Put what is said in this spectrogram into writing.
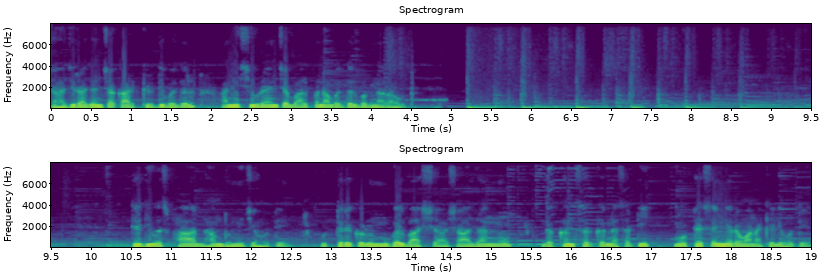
शहाजीराजांच्या कारकिर्दीबद्दल आणि शिवरायांच्या बालपणाबद्दल बघणार आहोत. ते दिवस फार धामधुमीचे होते. उत्तरेकडून मुघल बादशाह शहाजहानने दख्खन सर करण्यासाठी मोठे सैन्य रवाना केले होते.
